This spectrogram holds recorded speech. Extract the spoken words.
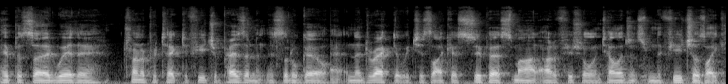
episode where they're trying to protect a future president, this little girl, and the director, which is like a super smart artificial intelligence from the future, is like,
